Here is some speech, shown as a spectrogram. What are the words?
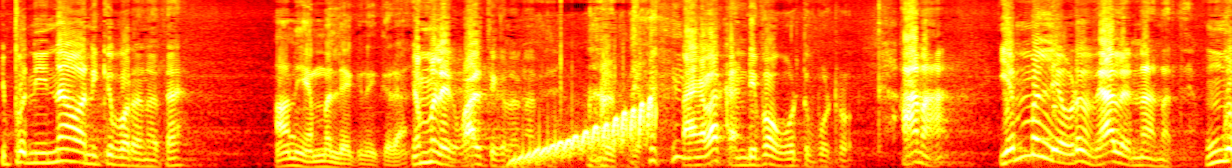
இப்போ நீ என்ன நிக்க போற அண்ணாத்த நானும் எம்எல்ஏக்கு நிற்கிறேன் எம்எல்ஏ வாழ்த்துக்கள் அண்ணாத்த நாங்களாம் கண்டிப்பா ஓட்டு போட்டுருவோம். ஆனா எம்எல்ஏவோட வேலை என்ன அண்ணாத்த உங்க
